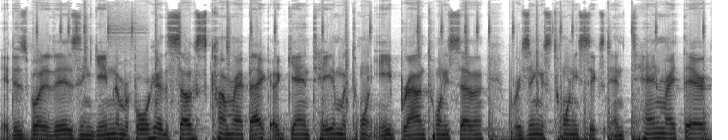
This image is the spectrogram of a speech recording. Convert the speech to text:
it is what it is. In game number four here, the Celtics come right back again. Tatum with 28, Brown 27, Porzingis 26 and 10 right there.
